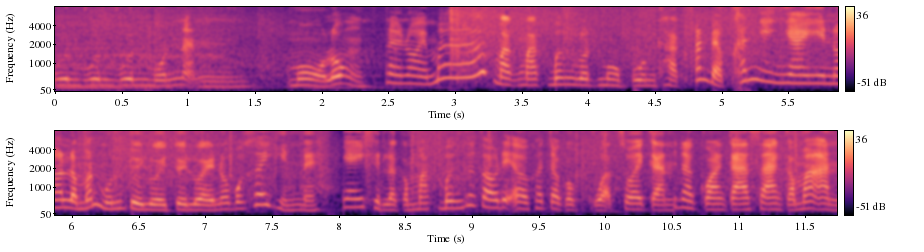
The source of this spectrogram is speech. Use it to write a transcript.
วุนวุนวุนหมุนอัน โม่ลงหน่อยๆมากมักมักเบิ่งรถโม่ปูนคักมันแบบคันใหญ่ๆเนาะแล้วมันหมุนตุยรวยตุยรวยเนาะบ่เคยเห็นไหมใหญ่ขึ้นแล้วก็มักเบิ่งคือเก่าได้เอาเขาเจ้าก็กวดซอยกันที่นกรการสร้างก็มาอัน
